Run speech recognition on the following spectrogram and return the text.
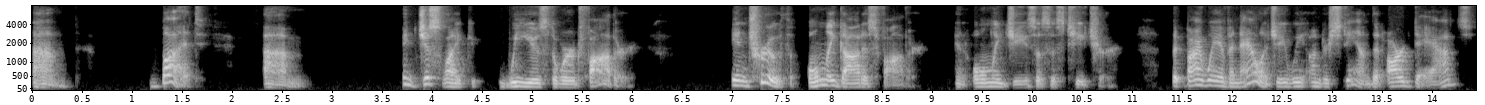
Um, but um, just like we use the word father, in truth, only God is father and only Jesus is teacher. But by way of analogy, we understand that our dads,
